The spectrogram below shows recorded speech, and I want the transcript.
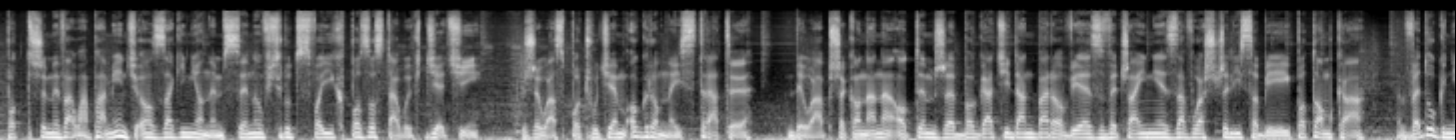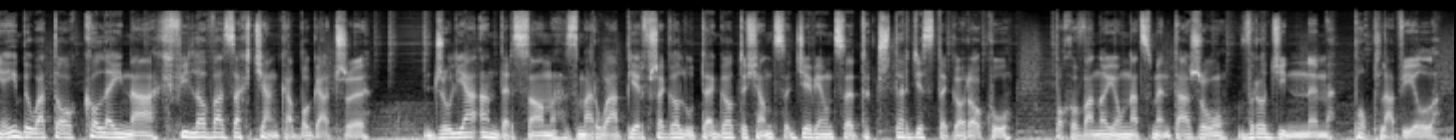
Podtrzymywała pamięć o zaginionym synu wśród swoich pozostałych dzieci. Żyła z poczuciem ogromnej straty. Była przekonana o tym, że bogaci Danbarowie zwyczajnie zawłaszczyli sobie jej potomka. Według niej była to kolejna chwilowa zachcianka bogaczy. Julia Anderson zmarła 1 lutego 1940 roku. Pochowano ją na cmentarzu w rodzinnym Poplaville.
